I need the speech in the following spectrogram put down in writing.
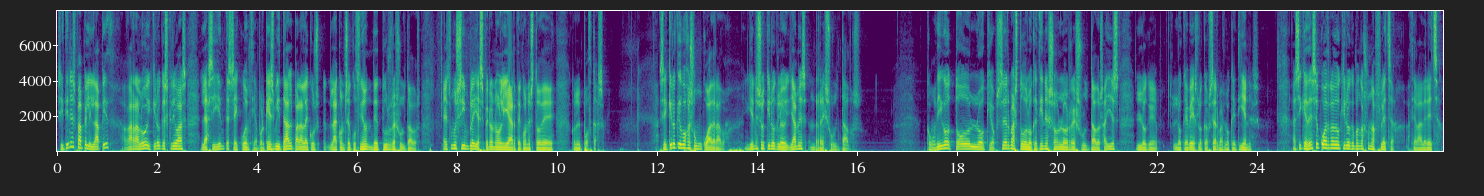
Si tienes papel y lápiz, agárralo y quiero que escribas la siguiente secuencia, porque es vital para la, consecución de tus resultados. Es muy simple y espero no liarte con esto de con el podcast. Que quiero que dibujes un cuadrado. Y en eso quiero que lo llames resultados. Como digo, todo lo que observas, todo lo que tienes son los resultados. Ahí es lo que, lo que ves, lo que observas, lo que tienes. Así que de ese cuadrado quiero que pongas una flecha hacia la derecha.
